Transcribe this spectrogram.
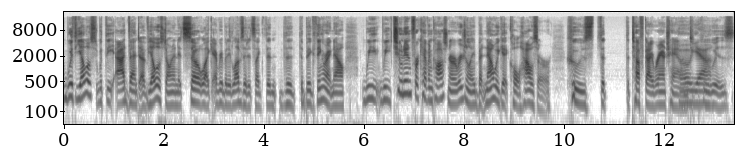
with Yellowstone, with the advent of Yellowstone, and it's so like everybody loves it. It's like the the the big thing right now. We we tune in for Kevin Costner originally, but now we get Cole Hauser, who's the the tough guy ranch hand. Oh, yeah. who is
